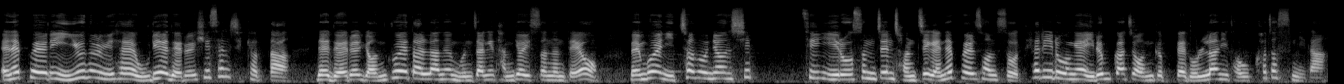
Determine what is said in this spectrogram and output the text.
NFL이 이윤을 위해 우리의 뇌를 희생시켰다. 내 뇌를 연구해달라는 문장이 담겨 있었는데요. 메모엔 2005년 CTE로 숨진 전직 NFL 선수 테리롱의 이름까지 언급돼 논란이 더욱 커졌습니다.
